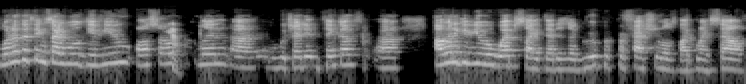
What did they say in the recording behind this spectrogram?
One of the things I will give you also, Yeah. Lynn, uh, which I didn't think of, uh, I'm going to give you a website that is a group of professionals like myself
